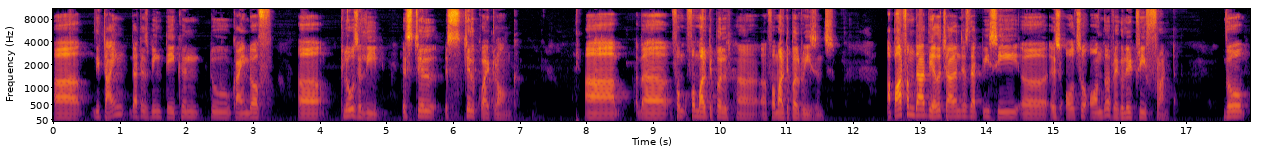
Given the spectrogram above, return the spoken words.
uh, the time that is being taken to kind of uh, close a lead is still is still quite long. Uh, uh, for, for multiple for multiple reasons. Apart from that, the other challenges that we see is also on the regulatory front though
